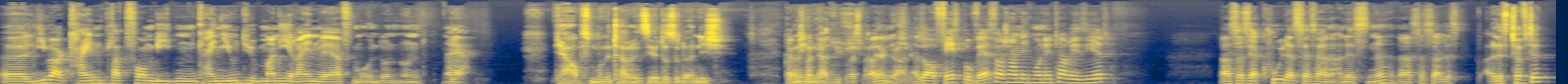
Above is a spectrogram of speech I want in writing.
Äh, lieber keine Plattform bieten, kein YouTube-Money reinwerfen und, und, und. Naja. Ja, ob es monetarisiert ist oder nicht. Kann Weiß man ja- also, ich weiß man ja nicht. gar nicht. also auf Facebook wäre es wahrscheinlich monetarisiert. Da ist das ja cool, dass das ja alles, ne? Da ist das ja alles, alles Töfte.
